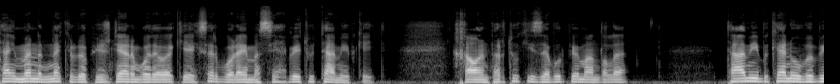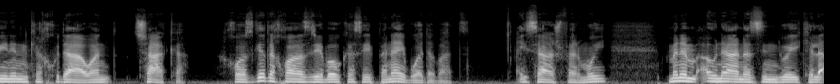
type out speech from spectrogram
تای منت نەکردو پێشنیارم بۆ دەوە کە یەکسەر بۆ لای مەسیح بێت و تامی بکەیت خاوەن پەرتووکی زەبور پێمان دەڵێ تامی بکەن و ببینن کە خداوەند چاکە، خۆزگە دەخوازرێ بەو کەسەی پەنای بۆ دەبات. ئیساش فەرمووی، منم ئەو نانە زیندوەی کە لە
